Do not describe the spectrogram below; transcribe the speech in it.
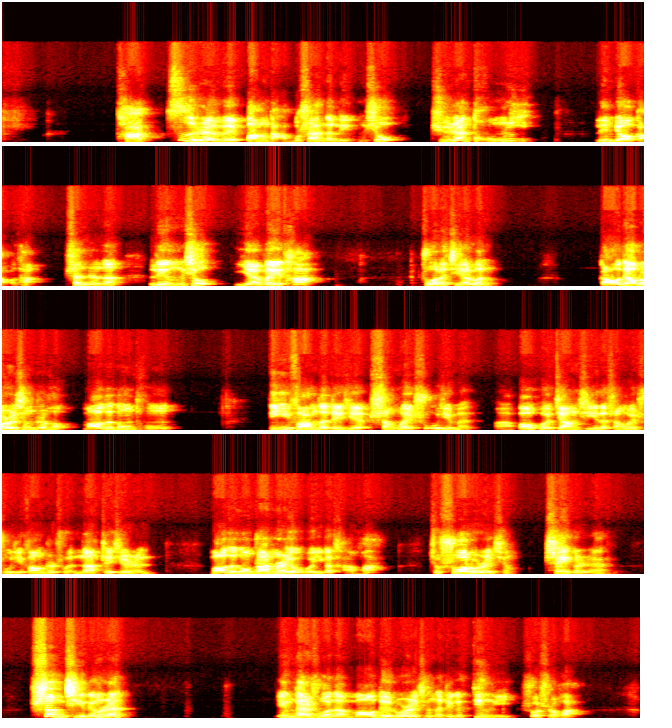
他自认为棒打不散的领袖，居然同意林彪搞他，甚至呢，领袖也为他做了结论了。搞掉罗瑞卿之后，毛泽东同地方的这些省委书记们啊，包括江西的省委书记方志纯呢，这些人，毛泽东专门有过一个谈话，就说罗瑞卿这个人盛气凌人。应该说呢，毛对罗瑞卿的这个定义，说实话，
